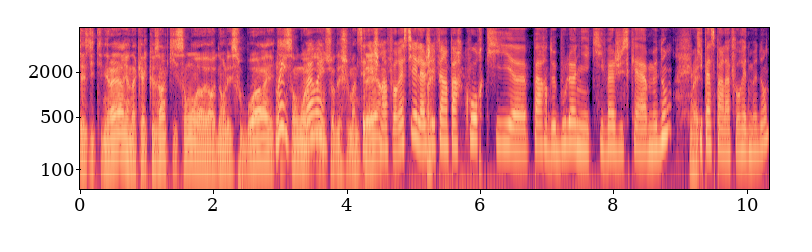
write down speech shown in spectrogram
itinéraires, il y en a quelques-uns qui sont euh, dans les sous-bois et qui sont euh, sur des chemins de terre. C'est des chemins forestiers. Là, j'ai fait un parcours qui euh, part de Boulogne et qui va jusqu'à Meudon, qui passe par la forêt de Meudon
